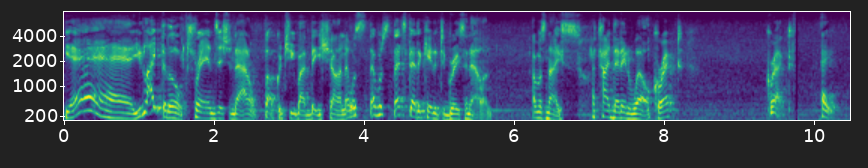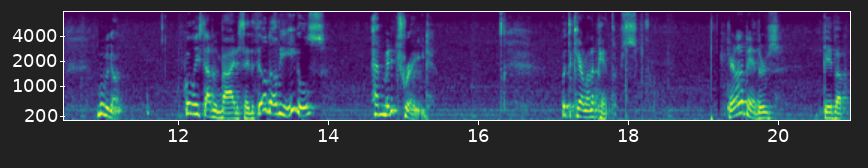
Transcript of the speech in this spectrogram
Yeah, you like the little transition to "I Don't Fuck with You" by Big Sean. That was that was that's dedicated to Grayson Allen. That was nice. I tied that in well. Correct. Correct. Hey, moving on. Quickly stopping by to say the Philadelphia Eagles have made a trade with the Carolina Panthers. Carolina Panthers gave up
